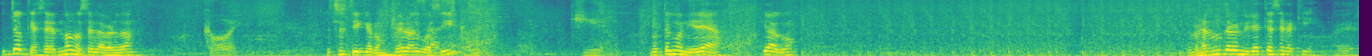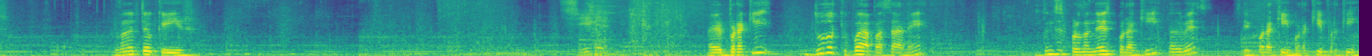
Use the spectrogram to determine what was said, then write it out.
¿Qué tengo que hacer? No lo sé, la verdad. ¿Esto se tiene que romper o algo así? No tengo ni idea. ¿Qué hago? En verdad no tengo ni idea qué hacer aquí. A ver. ¿Por dónde tengo que ir? A ver, por aquí dudo que pueda pasar, ¿eh? Entonces, ¿por dónde es? ¿Por aquí, tal vez? Sí, por aquí, por aquí, por aquí.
